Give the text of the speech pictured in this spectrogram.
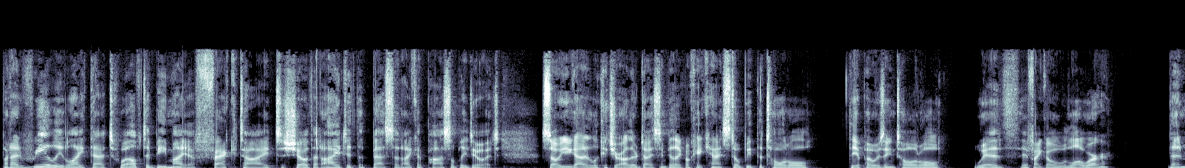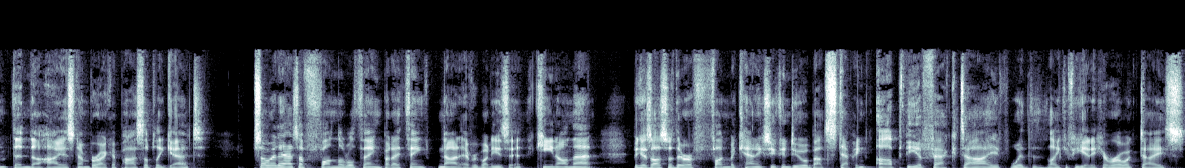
but I'd really like that 12 to be my effect die to show that I did the best that I could possibly do it. So you got to look at your other dice and be like, okay, can I still beat the total, the opposing total with if I go lower than than the highest number I could possibly get? So it adds a fun little thing, but I think not everybody's uh, keen on that because also there are fun mechanics you can do about stepping up the effect die with like if you get a heroic dice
